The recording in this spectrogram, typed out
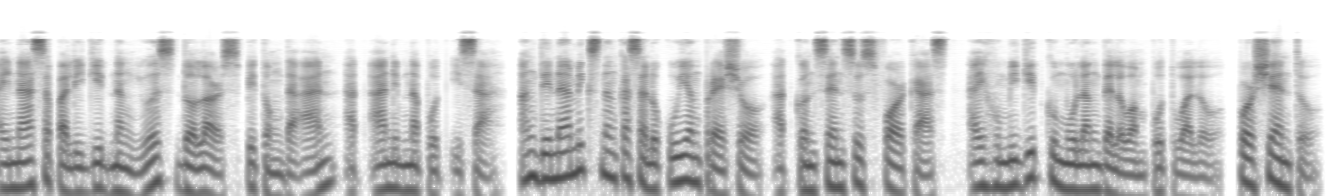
ay nasa paligid ng US dollars 700 at 61. Ang dynamics ng kasalukuyang presyo at consensus forecast ay humigit kumulang 28%.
